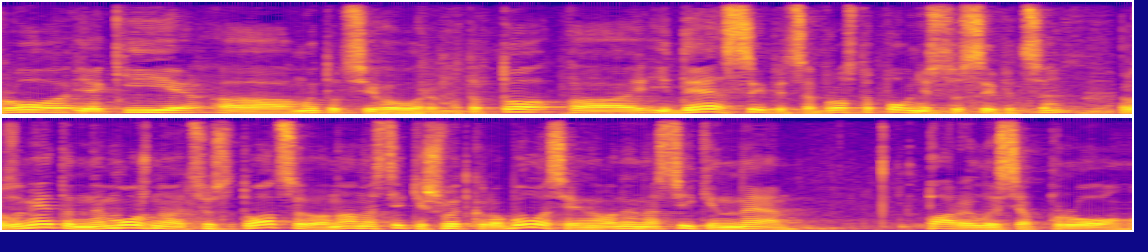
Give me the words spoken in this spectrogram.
про які ми тут всі говоримо. Тобто іде сипеться, просто повністю сипеться. Розумієте, не можна цю ситуацію, вона настільки швидко робилася, і вони настільки не парилися про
